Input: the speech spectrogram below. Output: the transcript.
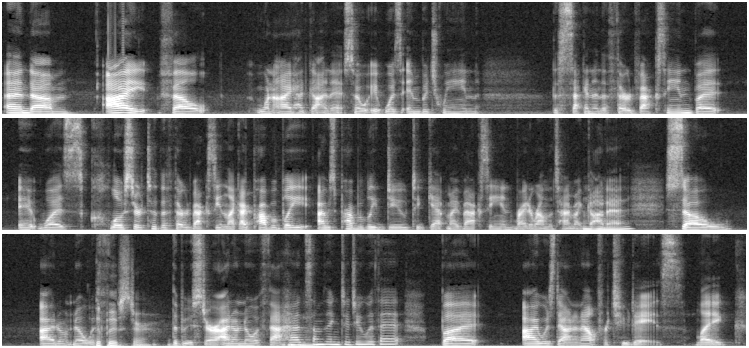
And um, I felt when I had gotten it, so it was in between the second and the third vaccine, but it was closer to the third vaccine. Like I probably, I was probably due to get my vaccine right around the time I got it. So I don't know if the booster. the booster. I don't know if that had something to do with it, but I was down and out for two days. Like,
